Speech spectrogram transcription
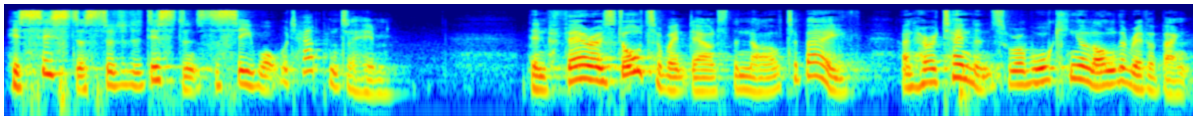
His sister stood at a distance to see what would happen to him. Then Pharaoh's daughter went down to the Nile to bathe and her attendants were walking along the river bank.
